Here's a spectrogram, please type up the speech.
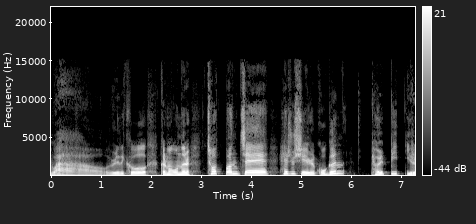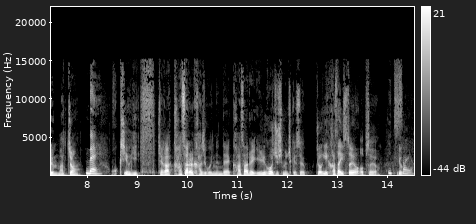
Wow, really cool. 그러면 오늘 첫 번째 해주실 곡은 별빛 이름 맞죠? 네. 혹시 여기 제가 가사를 가지고 있는데 가사를 읽어주시면 좋겠어요. 저기 가사 있어요? 없어요? 있어요. 이거-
